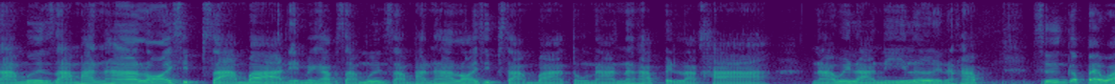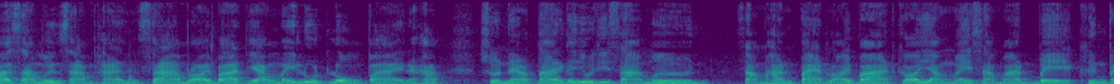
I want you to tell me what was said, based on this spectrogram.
33,513 บาทเห็นไหมครับ 33,513 บาทตรงนั้นนะครับ เป็นราคาณเวลานี้เลยนะครับ ซึ่งก็แปลว่า 33,300 บาทยังไม่หลุดลงไปนะครับ ส่วนแนวต้านก็อยู่ที่ 33,800 บาทก็ยังไม่สามารถเบรกขึ้นไป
